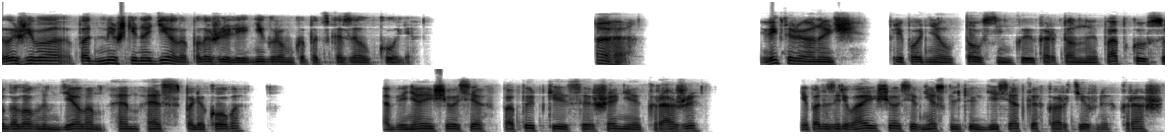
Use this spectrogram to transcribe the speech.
Вы же его под Мишкино дело положили, негромко подсказал Коля. Ага. Виктор Иванович приподнял толстенькую картонную папку с уголовным делом М.С. Полякова, обвиняющегося в попытке совершения кражи, не подозревающегося в нескольких десятках квартирных краж,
